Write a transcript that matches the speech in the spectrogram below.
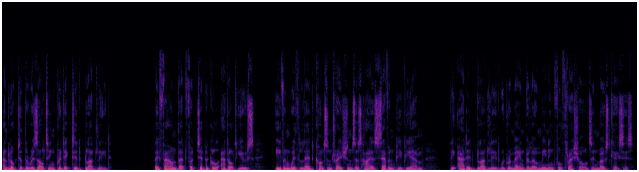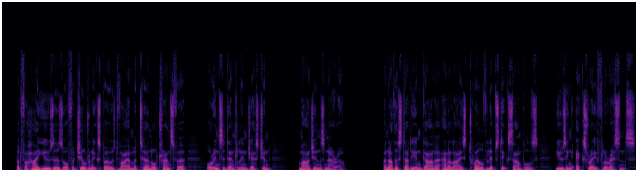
and looked at the resulting predicted blood lead. They found that for typical adult use, even with lead concentrations as high as 7 ppm, the added blood lead would remain below meaningful thresholds in most cases. But for high users or for children exposed via maternal transfer or incidental ingestion, margins narrow. Another study in Ghana analyzed 12 lipstick samples using X-ray fluorescence.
